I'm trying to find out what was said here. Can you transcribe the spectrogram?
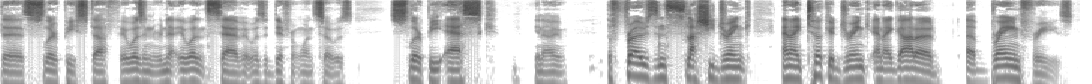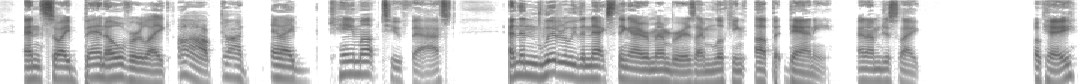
the Slurpee stuff. It wasn't, it wasn't Sev. It was a different one. So it was Slurpee esque, you know, the frozen slushy drink. And I took a drink and I got a, a brain freeze. And so I bent over like, oh God. And I came up too fast. And then literally the next thing I remember is I'm looking up at Danny and I'm just like, okay.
